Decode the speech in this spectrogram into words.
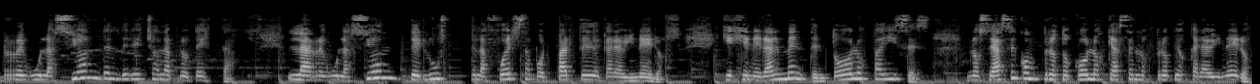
regulación del derecho a la protesta, la regulación del uso de la fuerza por parte de carabineros, que generalmente en todos los países no se hace con protocolos que hacen los propios carabineros,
